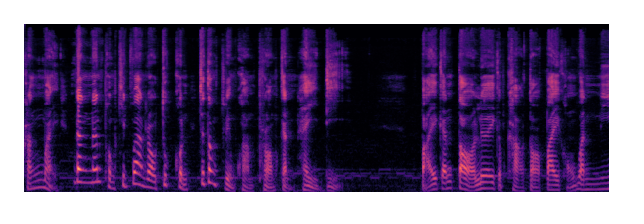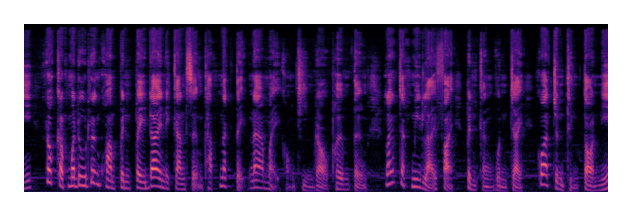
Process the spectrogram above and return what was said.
ครั้งใหม่ ดังนั้นผมคิดว่าเราทุกคนจะต้องเตรียมความพร้อมกันให้ดี ไปกันต่อเลยกับข่าวต่อไปของวันนี้ เรากลับมาดูเรื่องความเป็นไปได้ในการเสริมทัพนักเตะหน้าใหม่ของทีมเราเพิ่มเติม หลังจากมีหลายฝ่ายเป็นกังวลใจว่าจนถึงตอนนี้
